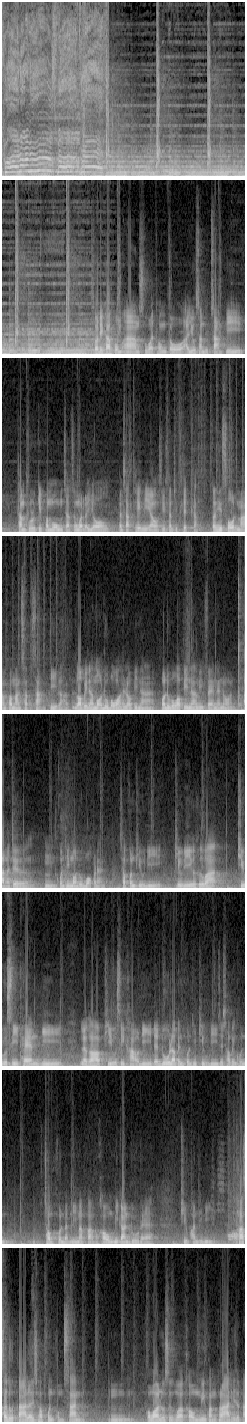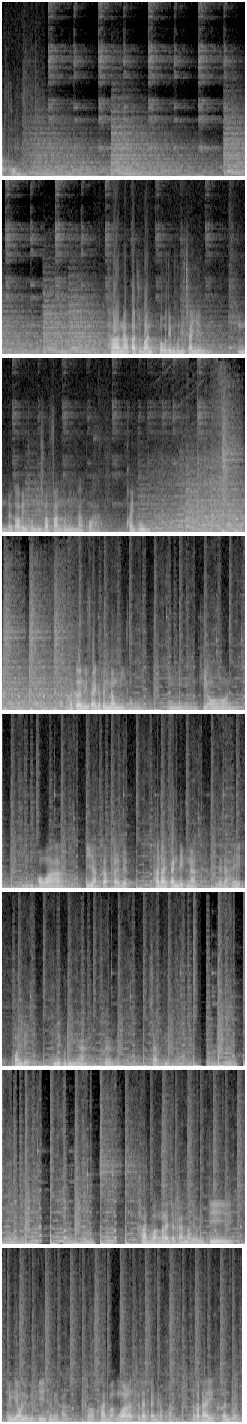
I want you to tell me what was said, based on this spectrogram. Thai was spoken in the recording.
สวัสดีครับ ผมอาร์มสุวัสดิ์ทองโต อายุ 33 ปีทำธุรกิจประมงจากจังหวัดระยอง มาจากเทคมีเอลซีซั่น17 ครับ ตอนนี้โสดมาประมาณสัก 3 ปีแล้วครับ รอปีหน้าหมอดูบอกว่าให้รอปีหน้า หมอดูบอกว่าปีหน้ามีแฟนแน่นอน อาจมาเจออคนที่หมอดูบอกก็ได้ ชอบคนผิวดี ผิวดีก็คือว่าผิวสีแทนดี แล้วก็ผิวสีขาวดี แต่ดูแล้วเป็นคนที่ผิวดีจะชอบเป็นคน ชอบคนแบบนี้มากกว่าเพราะเขามีการดูแลผิวพรรณที่ดี ถ้าสะดุดตาเลยชอบคนผมสั้นอืมเพราะว่ารู้สึกว่าเขามีความกล้าที่จะตัดผมถ้าณปัจจุบันปกติเป็นคนที่ใจเย็นอืมแล้วก็เป็นคนที่ชอบฟังคนอื่นมากกว่า ค่อยพูด ถ้าเกิดมีแฟนก็เป็นแมวเหมียวอืมขี้อ้อนอืมเพราะว่า อยากกลับไปแบบถ้าได้แฟนเด็กนะ ก็จะจะให้อ้อนเด็ก เด็กก็ดีนะเออแซ่บดีคาดหวังอะไรจากการมาเรียลลิตี้เทคมีเอาเรียลลิตี้ใช่ไหมครับ ก็คาดหวังว่าเราจะได้แฟนกลับไป แล้วก็ได้เพื่อนด้วย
